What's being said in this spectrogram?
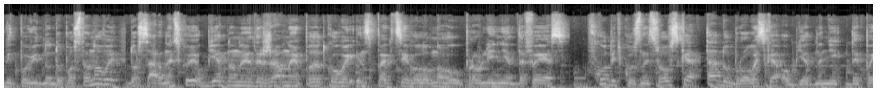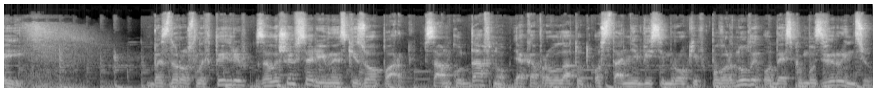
Відповідно до постанови до Сарненської об'єднаної державної податкової інспекції головного управління ДФС входить Кузнецовська та Дубровицька об'єднані ДПІ. Без дорослих тигрів залишився рівненський зоопарк. Самку Дафну, яка провела тут останні 8 років, повернули одеському звіринцю.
